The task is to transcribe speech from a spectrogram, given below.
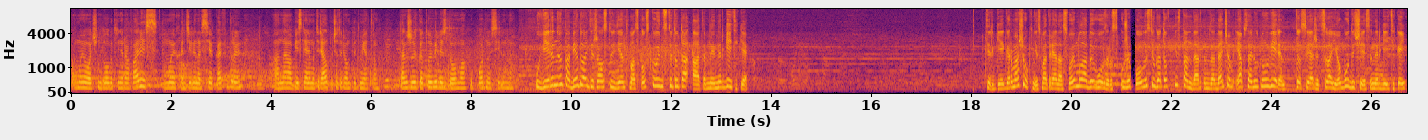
мы очень долго тренировались, мы ходили на все кафедры, она объясняли материал по четырем предметам. Также готовились дома, упорно, усиленно. Уверенную победу одержал студент Московского института атомной энергетики. Сергей Гармашук, несмотря на свой молодой возраст, уже полностью готов к нестандартным задачам и абсолютно уверен, что свяжет свое будущее с энергетикой.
